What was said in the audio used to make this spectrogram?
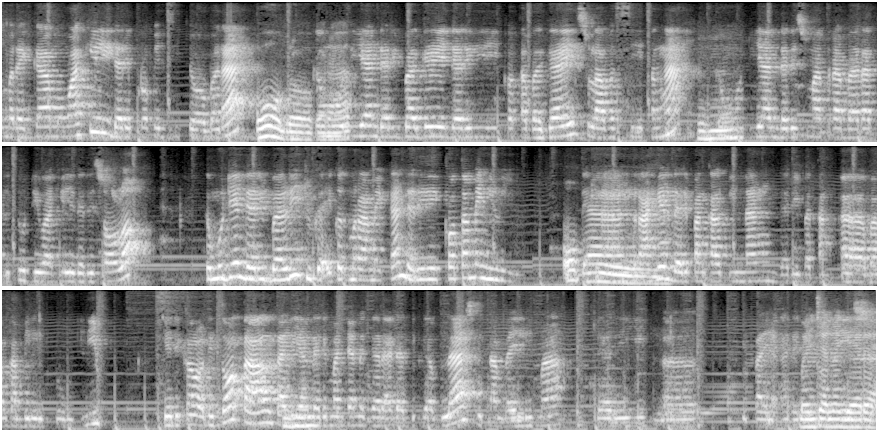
mereka mewakili dari Provinsi Jawa Barat. Oh, Bro. Kemudian dari Bagai dari Kota Bagai, Sulawesi Tengah. Mm -hmm. Kemudian dari Sumatera Barat itu diwakili dari Solo. Kemudian dari Bali juga ikut meramaikan dari Kota Mengili. Okay. Dan terakhir dari Pangkal Pinang dari Batang, uh, Bangka Belitung. Ini Jadi kalau di total tadi Mhm. yang dari mancanegara ada 13 ditambah 5 dari kita yang ada di Mancanegara.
